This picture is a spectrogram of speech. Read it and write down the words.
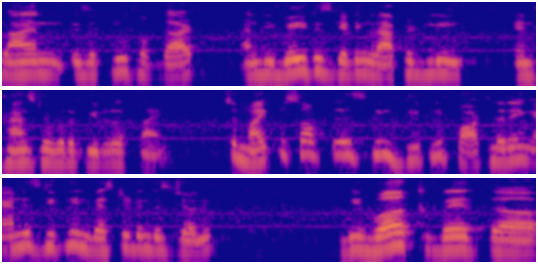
plan is a proof of that and the way it is getting rapidly enhanced over a period of time. So microsoft is being deeply partnering and is deeply invested in this journey. We work with uh,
